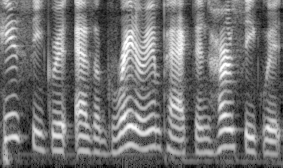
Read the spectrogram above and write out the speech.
his secret as a greater impact than her secret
